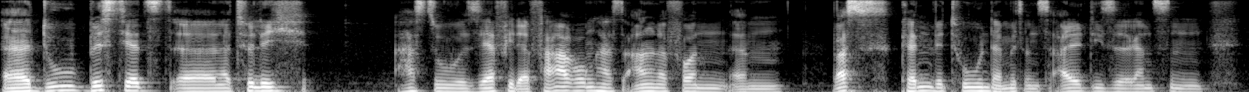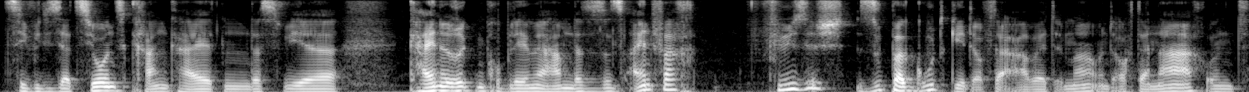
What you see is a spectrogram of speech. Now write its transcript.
Äh, du bist jetzt äh, natürlich, hast du sehr viel Erfahrung, hast Ahnung davon, ähm, was können wir tun, damit uns all diese ganzen Zivilisationskrankheiten, dass wir keine Rückenprobleme haben, dass es uns einfach physisch super gut geht auf der Arbeit immer und auch danach und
